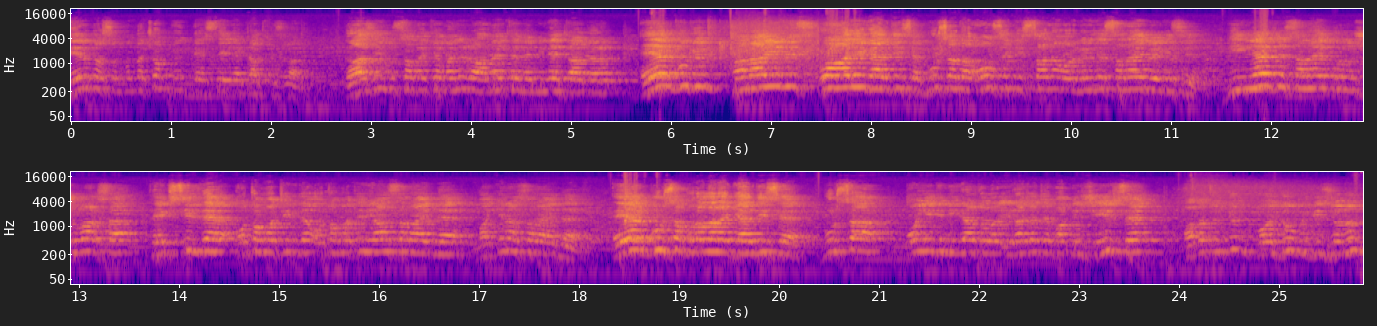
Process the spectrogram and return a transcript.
Merinos'un bunda çok büyük desteğiyle katkısı var. Gazi Mustafa Kemal'i rahmetle ve minnetle anıyorum. Eğer bugün sanayimiz bu hale geldiyse, Bursa'da 18 tane organize sanayi bölgesi, binlerce sanayi kuruluşu varsa, tekstilde, otomotivde, otomotiv yan sanayinde, makine sanayinde, eğer Bursa buralara geldiyse, Bursa 17 milyar dolar ihracat yapan bir şehirse, Atatürk'ün koyduğu bir vizyonun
